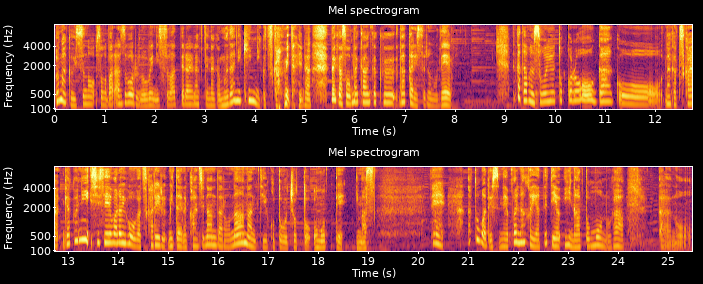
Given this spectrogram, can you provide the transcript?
うまく椅子のそのバランスボールの上に座ってられなくてなんか無駄に筋肉使うみたいな なんかそんな感覚だったりするので。なんか多分そういうところがこうなんか逆に姿勢悪い方が疲れるみたいな感じなんだろうななんていうことをちょっと思っています。であとはですねやっぱりなんかやってていいなと思うのがあの、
